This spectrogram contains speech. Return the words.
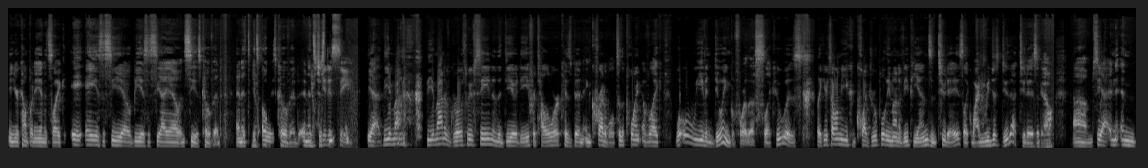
in your company and it's like A, a is the CEO, B is the CIO, and C is COVID. And it's yep. it's always COVID. And it's yep. just it is C. Yeah, the amount the amount of growth we've seen in the DoD for telework has been incredible to the point of like, what were we even doing before this? Like, who was like you're telling me you could quadruple the amount of VPNs in two days? Like, why didn't we just do that two days ago? Um, so yeah, and, and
